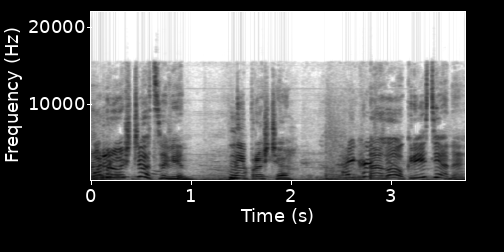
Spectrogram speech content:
Про що це він? Ні про що. Аго, Крістіане.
